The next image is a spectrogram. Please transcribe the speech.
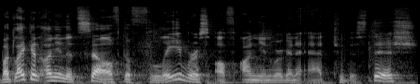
But like an onion itself, the flavors of onion we're gonna add to this dish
